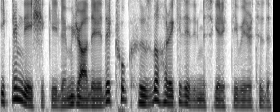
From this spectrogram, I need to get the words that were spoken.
iklim değişikliğiyle mücadelede çok hızlı hareket edilmesi gerektiği belirtildi.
